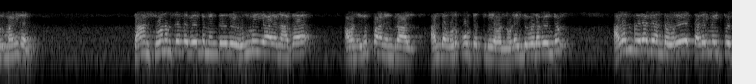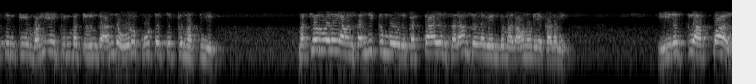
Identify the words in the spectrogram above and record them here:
ஒரு மனிதன் தான் சுவனம் செல்ல வேண்டும் என்பதிலே உண்மையாளனாக அவன் இருப்பான் என்றால் அந்த ஒரு கூட்டத்திலே அவன் நுழைந்து விட வேண்டும். அதன் பிறகு அந்த ஒரே தலைமைத்துவத்தின் கீழ் வகையை பின்பற்றுகின்ற அந்த ஒரு கூட்டத்திற்கு மத்தியில் மற்றொருவரை அவன் சந்திக்கும் போது கட்டாயம் சலாம் சொல்ல வேண்டும் அது அவனுடைய கடமை. இதற்கு அப்பால்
